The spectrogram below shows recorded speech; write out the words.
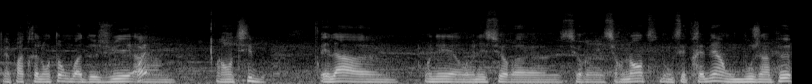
il n'y a pas très longtemps, au mois de juillet à- Ouais. à, Antibes. Et là, euh, on est, on est sur, euh, sur, euh, sur Nantes, donc c'est très bien. On bouge un peu.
